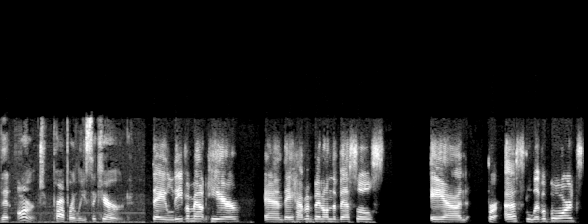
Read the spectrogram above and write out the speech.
that aren't properly secured. They leave them out here and they haven't been on the vessels. And for us liveaboards,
